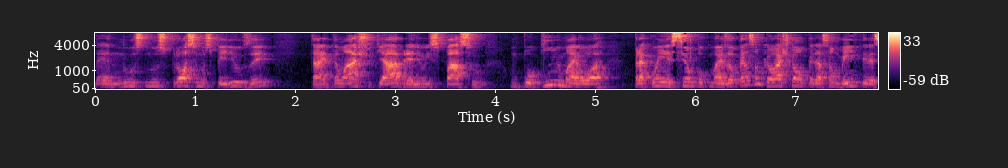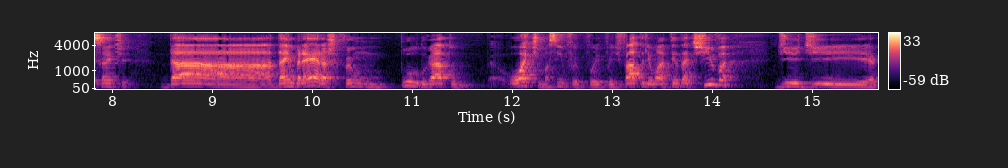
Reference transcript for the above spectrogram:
é, nos, nos próximos períodos aí. Tá? Então acho que abre ali um espaço um pouquinho maior para conhecer um pouco mais a operação, que eu acho que é uma operação bem interessante da, da Embraer, acho que foi um pulo do gato ótimo, assim, foi, foi, foi de fato ali uma tentativa de, de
